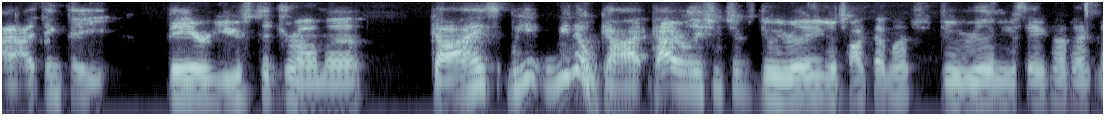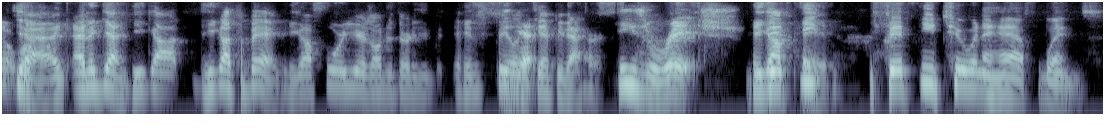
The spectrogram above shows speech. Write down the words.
I, I think they they're used to drama. Guys, we we know guy guy relationships. Do we really need to talk that much? Do we really need to stay in contact? No. we're yeah, and again, he got he got the bag. He got four years, under thirty. His feeling Yeah. can't be that hurt. he's rich. He got 50 paid. 52 and a half wins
